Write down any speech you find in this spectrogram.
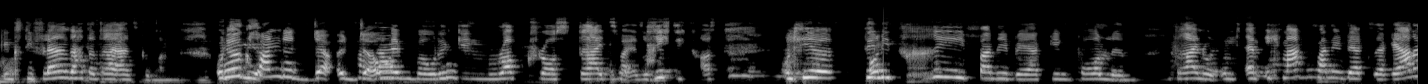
Gegen Steve Lennon, da hat er 3-1 gewonnen. Und Dirk hier, van de Do- Do- Diveboden gegen Rob Cross 3-2, also richtig krass. Und hier Dimitri van den Berg gegen Paul Lim 3-0. Und ähm, ich mag van den Berg sehr gerne,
